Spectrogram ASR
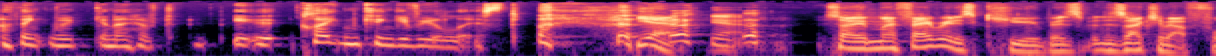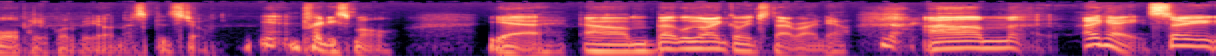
I think we're going to have to. Clayton can give you a list. yeah. Yeah. So my favorite is Cube. There's, there's actually about four people to be honest, but still Yeah. pretty small. Yeah. Um, but we won't go into that right now. Um, okay. So.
